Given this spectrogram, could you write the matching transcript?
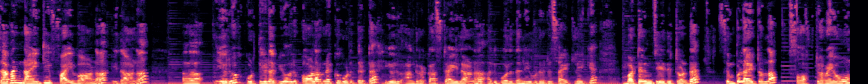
സെവൻ നയന്റി ഫൈവ് ആണ്. ഇതാണ് ഈ ഒരു കുർത്തിയുടെ വ്യൂ ഒരു കോളർ നെക്ക് കൊടുത്തിട്ട് ഈ ഒരു അങ്ക്രക്ക സ്റ്റൈലാണ് അതുപോലെ തന്നെ ഇവിടെ ഒരു സൈഡിലേക്ക് ബട്ടനും ചെയ്തിട്ടുണ്ട്. സിമ്പിൾ ആയിട്ടുള്ള സോഫ്റ്റ് റയോൺ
